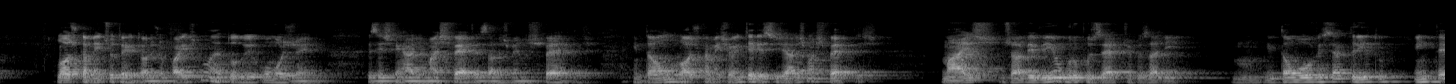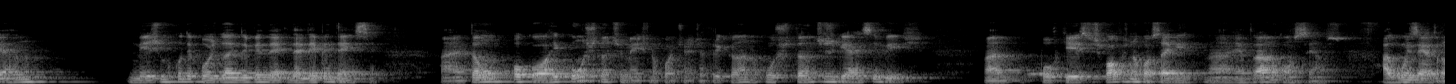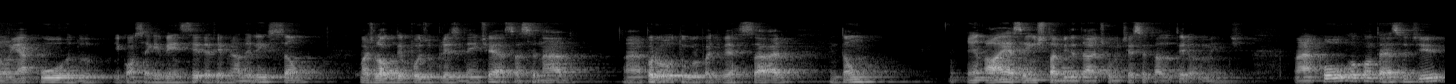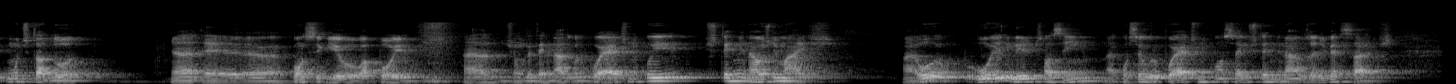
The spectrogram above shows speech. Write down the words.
Logicamente, o território de um país não é todo homogêneo. Existem áreas mais férteis, áreas menos férteis. Então, logicamente, é o interesse de áreas mais férteis. Mas já viviam grupos étnicos ali. Hum, então, houve esse atrito interno, mesmo depois da independência. Ah, então, ocorre constantemente no continente africano constantes guerras civis, ah, porque esses povos não conseguem ah, entrar no consenso. Alguns entram em acordo e conseguem vencer determinada eleição, mas logo depois o presidente é assassinado né, por outro grupo adversário. Então há essa instabilidade, como eu tinha citado anteriormente. Né? Ou acontece de um ditador né, é, conseguir o apoio né, de um determinado grupo étnico e exterminar os demais. Né? Ou, ou ele mesmo sozinho, né, com seu grupo étnico, consegue exterminar os adversários.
